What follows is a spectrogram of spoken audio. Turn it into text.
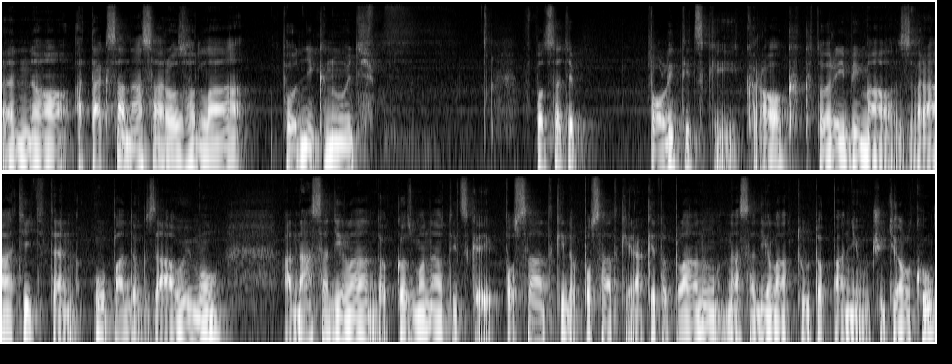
No a tak sa NASA rozhodla podniknúť v podstate politický krok, ktorý by mal zvrátiť ten úpadok záujmu a nasadila do kozmonautickej posádky, do posádky raketoplánu, nasadila túto pani učiteľku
